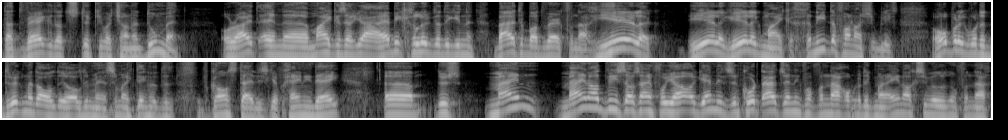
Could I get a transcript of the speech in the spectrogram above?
dat werken, dat stukje wat je aan het doen bent. Alright, en uh, Maaike zegt, ja, heb ik geluk dat ik in een buitenbad werk vandaag. Heerlijk, heerlijk, heerlijk Maaike. Geniet ervan alsjeblieft. Hopelijk wordt het druk met al die, al die mensen, maar ik denk dat het vakantietijd is, ik heb geen idee. Uh, dus mijn, mijn advies zou zijn voor jou, again, dit is een korte uitzending van vandaag, omdat ik maar één actie wil doen vandaag.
